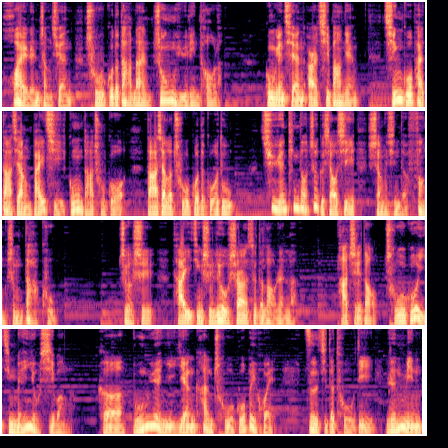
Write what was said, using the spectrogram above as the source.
坏人掌权，楚国的大难终于临头了。公元前二七八年，秦国派大将白起攻打楚国，打下了楚国的国都。屈原听到这个消息，伤心的放声大哭。这时他已经是六十二岁的老人了，他知道楚国已经没有希望了，可不愿意眼看楚国被毁，自己的土地、人民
